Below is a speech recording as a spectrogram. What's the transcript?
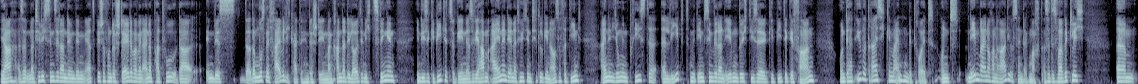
ja, also natürlich sind sie dann dem, dem Erzbischof unterstellt, aber wenn einer partout da in das, da, da muss eine Freiwilligkeit dahinter stehen. Man kann da die Leute nicht zwingen, in diese Gebiete zu gehen. Also wir haben einen, der natürlich den Titel genauso verdient, einen jungen Priester erlebt, mit dem sind wir dann eben durch diese Gebiete gefahren und der hat über 30 Gemeinden betreut und nebenbei noch einen Radiosender gemacht. Also das war wirklich, ähm,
